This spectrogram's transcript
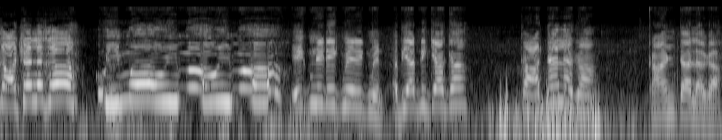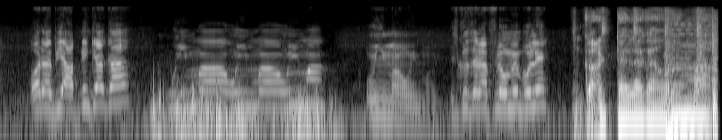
काटा लगा। उईमा उईमा उईमा एक मिनट एक मिनट एक मिनट। अभी आपने क्या कहा? काटा लगा। कांटा लगा। और अभी आपने क्या कहा? उईमा उईमा उईमा उईमा उईमा इसको जरा फ्लो में बोले। कांटा लगा हुई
